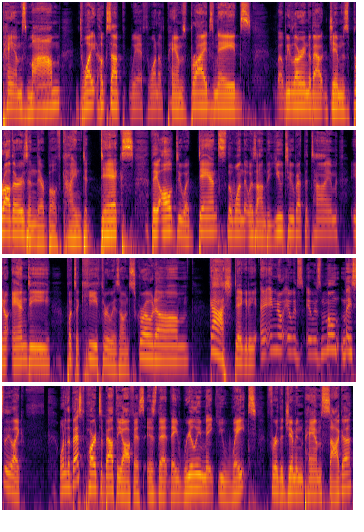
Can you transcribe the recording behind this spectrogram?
Pam's mom. Dwight hooks up with one of Pam's bridesmaids. But we learned about Jim's brothers, and they're both kind of dicks. They all do a dance, the one that was on the YouTube at the time. You know, Andy puts a key through his own scrotum. Gosh, diggity! And, and you know, it was it was mo- basically like one of the best parts about The Office is that they really make you wait for the Jim and Pam saga.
